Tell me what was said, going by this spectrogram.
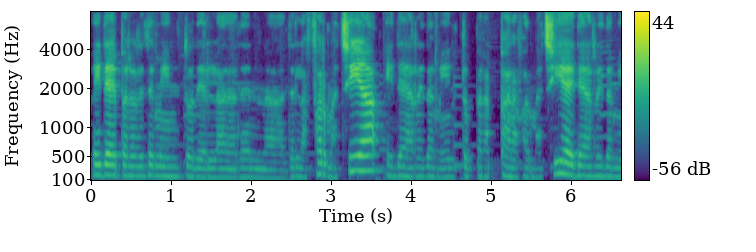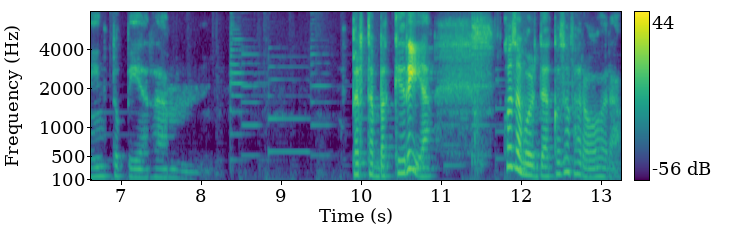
idee per arredamento della, della, della farmacia, idee arredamento per parafarmacia, idee arredamento per, um, per tabaccheria. Cosa vuol? Cosa farò ora?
